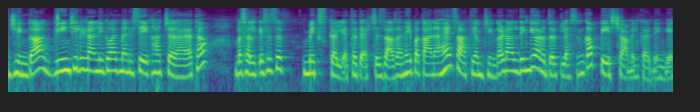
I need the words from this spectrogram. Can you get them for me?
झींगा। ग्रीन चिली डालने के बाद मैंने इसे एक हाथ चलाया था। बस हल्के से सिर्फ़ मिक्स कर लिया था। दैट से ज़्यादा नहीं पकाना है, साथ ही हम झिंगा डाल देंगे और अदरक लहसुन का पेस्ट शामिल कर देंगे।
